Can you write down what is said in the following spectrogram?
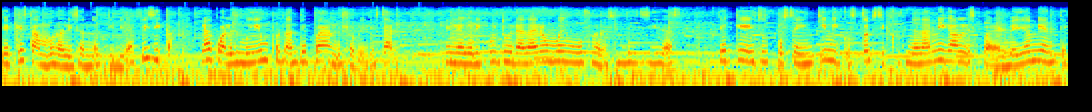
ya que estamos realizando actividad física, la cual es muy importante para nuestro bienestar. En la agricultura, dar un buen uso a los insecticidas, ya que estos poseen químicos tóxicos nada amigables para el medio ambiente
